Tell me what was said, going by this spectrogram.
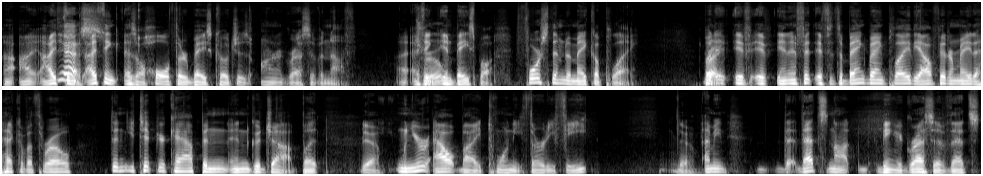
I, I think yes. I think as a whole, third base coaches aren't aggressive enough. I, I think in baseball, force them to make a play. But right. if if and if it, if it's a bang bang play, the outfitter made a heck of a throw, then you tip your cap and, and good job. But yeah, when you're out by 20, 30 feet, yeah, I mean th- that's not being aggressive. That's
